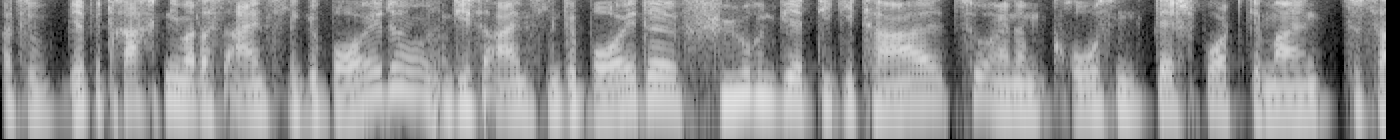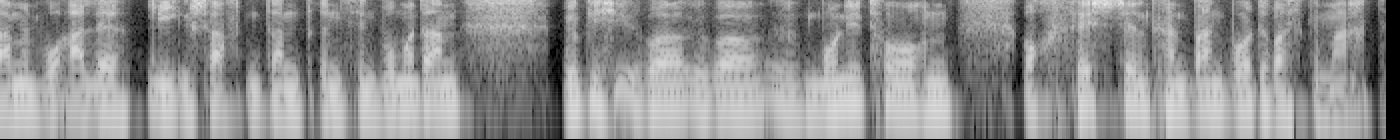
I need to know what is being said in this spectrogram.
also wir betrachten immer das einzelne Gebäude und diese einzelnen Gebäude führen wir digital zu einem großen Dashboard gemeint zusammen, wo alle Liegenschaften dann drin sind, wo man dann wirklich über, über äh, Monitoren auch feststellen kann, wann wurde was gemacht.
